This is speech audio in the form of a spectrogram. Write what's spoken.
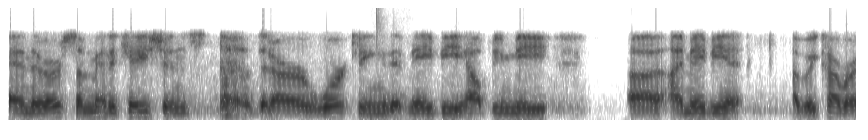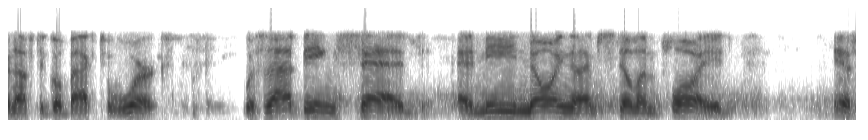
and there are some medications that are working that may be helping me. Uh, I may be uh, recover enough to go back to work. With that being said, and me knowing that I'm still employed, if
